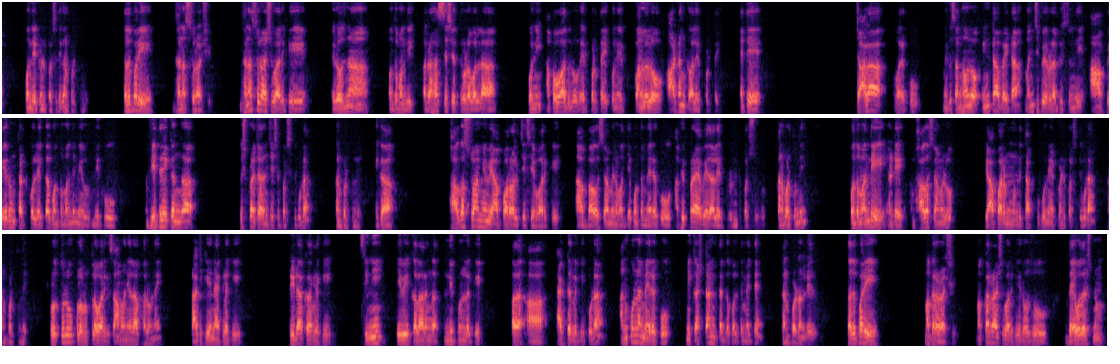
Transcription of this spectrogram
పొందేటువంటి పరిస్థితి కనపడుతుంది. తదుపరి ధనస్సు రాశి. ధనస్సు రాశి వారికి ఈ రోజున కొంతమంది రహస్య శత్రువుల వల్ల కొన్ని అపవాదులు ఏర్పడతాయి కొన్ని పనులలో ఆటంకాలు ఏర్పడతాయి. అయితే చాలా వరకు మీకు సంఘంలో ఇంటా బయట మంచి పేరు లభిస్తుంది. ఆ పేరును తట్టుకోలేక కొంతమంది మీ మీకు వ్యతిరేకంగా దుష్ప్రచారం చేసే పరిస్థితి కూడా కనపడుతుంది. ఇక భాగస్వామ్య వ్యాపారాలు చేసేవారికి ఆ భాగస్వామ్యుల మధ్య కొంత మేరకు అభిప్రాయ భేదాలు ఏర్పడే పరిస్థితి కనబడుతుంది. కొంతమంది అంటే భాగస్వాములు వ్యాపారం నుండి తప్పుకునేటువంటి పరిస్థితి కూడా కనపడుతుంది వృత్తులు కుల వృత్తుల వారికి సామాన్య లాభాలు ఉన్నాయి. రాజకీయ నాయకులకి క్రీడాకారులకి సినీ టీవీ కళారంగ నిపుణులకి యాక్టర్లకి కూడా అనుకున్న మేరకు మీ కష్టానికి తగ్గ ఫలితం అయితే కనపడడం లేదు. తదుపరి మకర రాశి. మకర రాశి వారికి ఈరోజు దైవదర్శనం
